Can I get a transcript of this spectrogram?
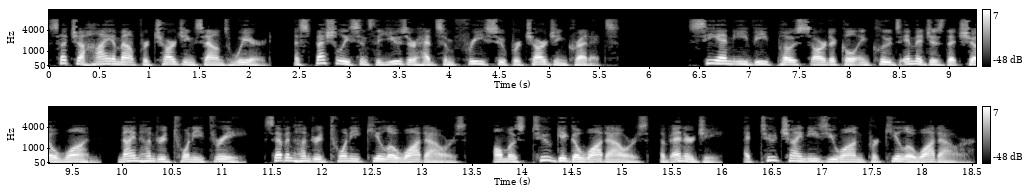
Such a high amount for charging sounds weird, especially since the user had some free supercharging credits. CNEV Post's article includes images that show 1, 923, 720 kilowatt-hours, almost 2 gigawatt-hours, of energy, at 2 Chinese yuan per kilowatt-hour.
